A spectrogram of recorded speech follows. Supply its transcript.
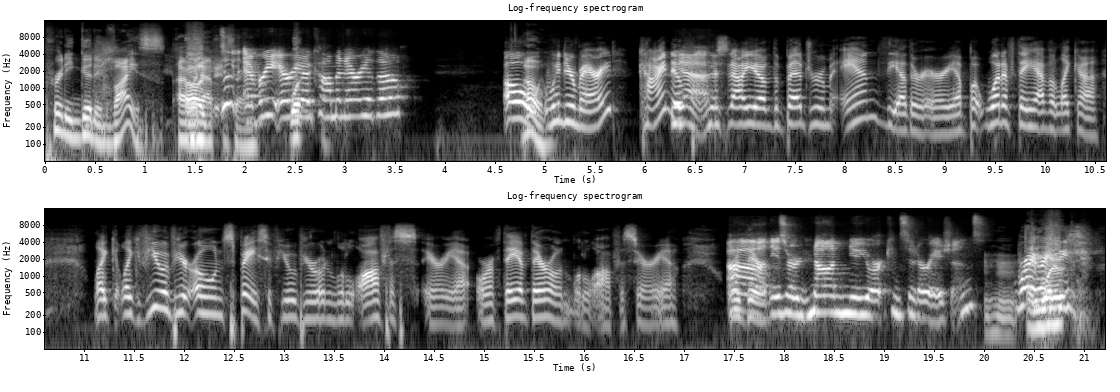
pretty good advice. I would Oh, have Isn't say. every area a common area though? Oh, Oh. when you're married, kind of. Yeah. Because now you have the bedroom and the other area. But what if they have a like a, like like if you have your own space, if you have your own little office area, or if they have their own little office area, or Uh, these are non-New York considerations. right, And right. what- these-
